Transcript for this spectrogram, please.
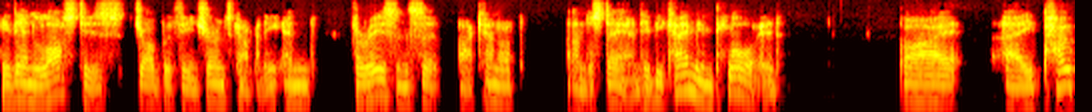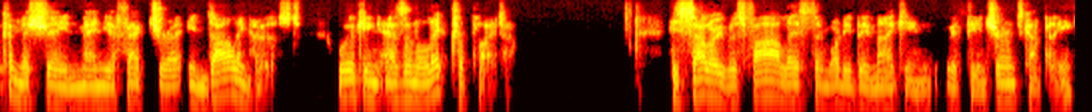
he then lost his job with the insurance company and for reasons that I cannot understand, he became employed by a poker machine manufacturer in Darlinghurst, working as an electroplater. His salary was far less than what he'd been making with the insurance company,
